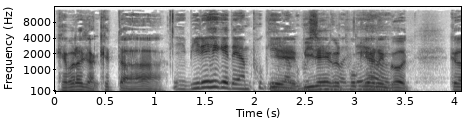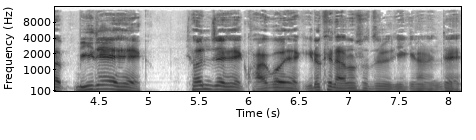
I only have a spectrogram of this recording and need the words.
개발하지 않겠다. 예, 미래 핵에 대한 포기라고 예, 미래 핵을 건데요. 포기하는 것. 그러니까 미래 핵, 현재 핵, 과거 핵 이렇게 나눠서들 얘기를 하는데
